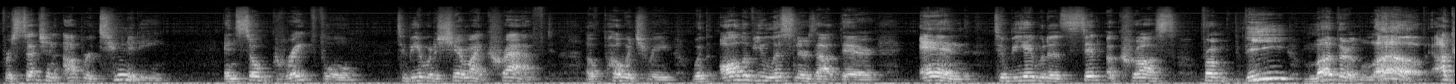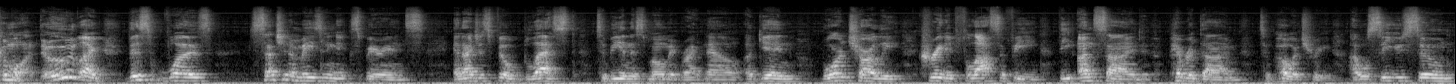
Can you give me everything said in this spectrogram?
for such an opportunity and so grateful to be able to share my craft of poetry with all of you listeners out there and to be able to sit across from the mother love. Oh, come on, dude. Like, this was such an amazing experience, and I just feel blessed to be in this moment right now. Again, Born Charlie created philosophy, the unsigned paradigm to poetry. I will see you soon,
